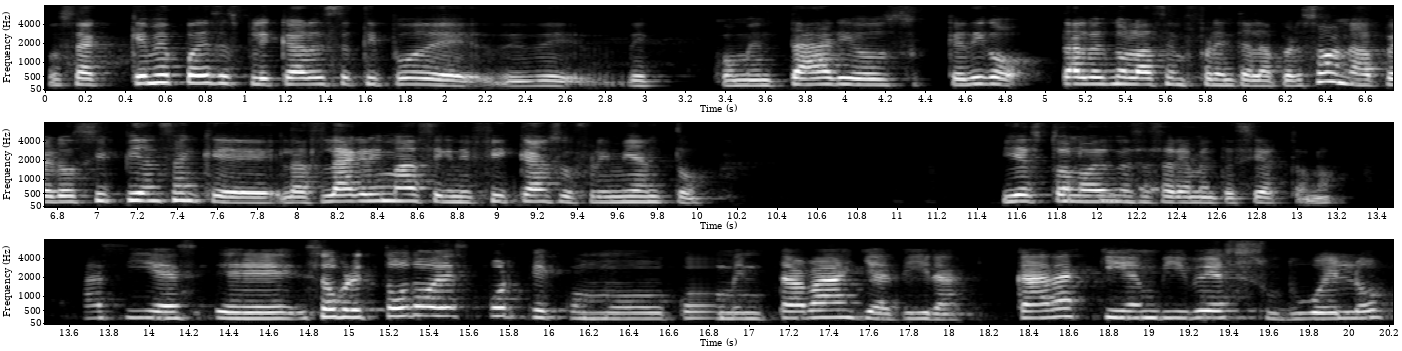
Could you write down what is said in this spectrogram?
O sea, ¿qué me puedes explicar de este tipo de, de, comentarios que digo, tal vez no lo hacen frente a la persona, pero sí piensan que las lágrimas significan sufrimiento. Y esto no es necesariamente cierto, ¿no? Así es. Eh, sobre todo es porque, como comentaba Yadira, cada quien vive su duelo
